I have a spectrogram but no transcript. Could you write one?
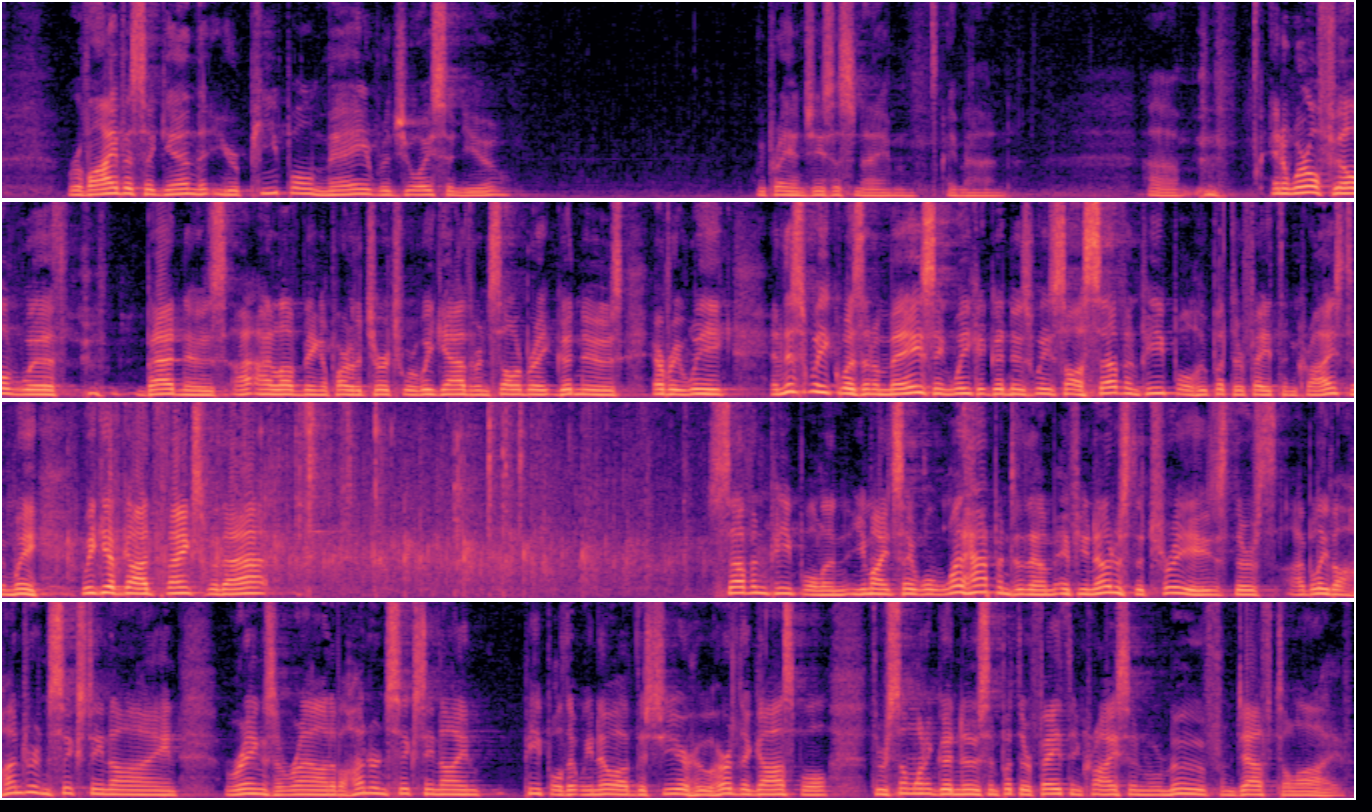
revive us again that your people may rejoice in you? We pray in Jesus' name. Amen. Um, In a world filled with bad news, I, I, love being a part of a church where we gather and celebrate good news every week. And this week was an amazing week at Good News. We saw seven people who put their faith in Christ, and we, we give God thanks for that. Seven people, and you might say, well, what happened to them? If you notice the trees, there's, I believe, 169 rings around of 169 people that we know of this year who heard the gospel through someone at Good News and put their faith in Christ and were moved from death to life.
